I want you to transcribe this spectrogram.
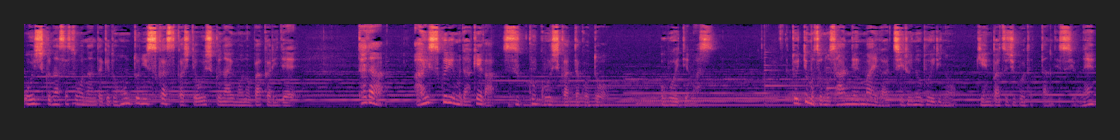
美味しくなさそうなんだけど本当にスカスカして美味しくないものばかりでただアイスクリームだけがすっごく美味しかったことを覚えてます。といってもその3年前がチェルノブイリの原発事故だったんですよね。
